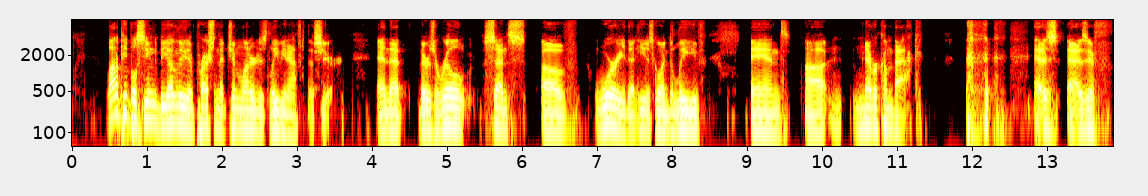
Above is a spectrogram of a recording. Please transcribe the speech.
A lot of people seem to be under the impression that Jim Leonhard is leaving after this year and that there's a real sense of worry that he is going to leave and uh, never come back. as as if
